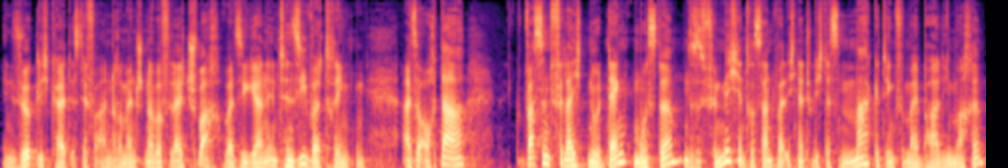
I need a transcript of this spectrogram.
In Wirklichkeit ist er für andere Menschen aber vielleicht schwach, weil sie gerne intensiver trinken. Also auch da, was sind vielleicht nur Denkmuster? Und das ist für mich interessant, weil ich natürlich das Marketing für MyBali mache.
